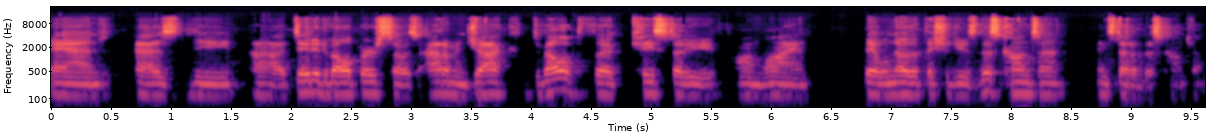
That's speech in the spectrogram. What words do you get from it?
And as the uh, data developers, so as Adam and Jack develop the case study online, they will know that they should use this content instead of this content.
